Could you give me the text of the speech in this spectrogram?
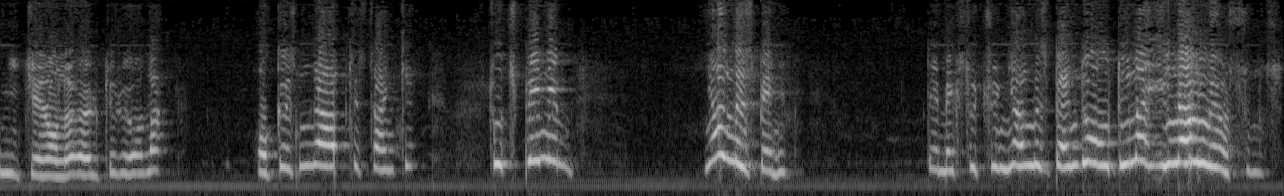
Niçin onu öldürüyorlar? O kız ne yaptı sanki? Suç benim. Yalnız benim. Demek suçun yalnız bende olduğuna inanmıyorsunuz.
